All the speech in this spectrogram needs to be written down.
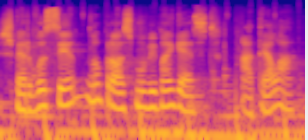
Espero você no próximo Be My Guest. Até lá!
